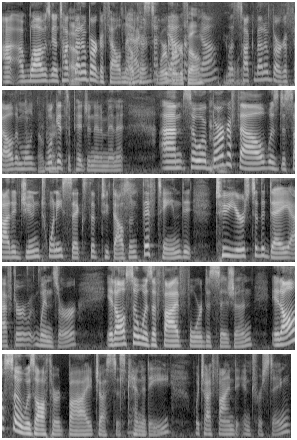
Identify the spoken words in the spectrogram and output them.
Uh, well, I was going to talk about Obergefell next. Okay, or yeah, Obergefell. Yeah, Either let's one. talk about Obergefell, then we'll we'll get to Pidgeon in a minute. Um, so Obergefell was decided June 26th of 2015, the, two years to the day after Windsor. It also was a 5-4 decision. It also was authored by Justice Kennedy, which I find interesting.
